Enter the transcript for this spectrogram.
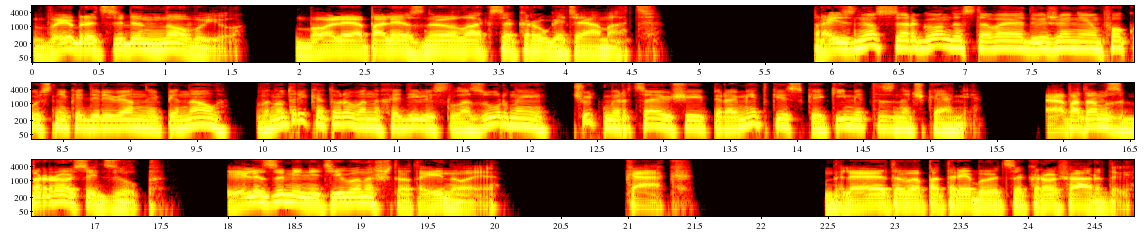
выбрать себе новую, более полезную лакса круга Тиамат. Произнес Саргон, доставая движением фокусника деревянный пенал, внутри которого находились лазурные, чуть мерцающие пирамидки с какими-то значками. А потом сбросить зуб или заменить его на что-то иное. Как? Для этого потребуется кровь Арды.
